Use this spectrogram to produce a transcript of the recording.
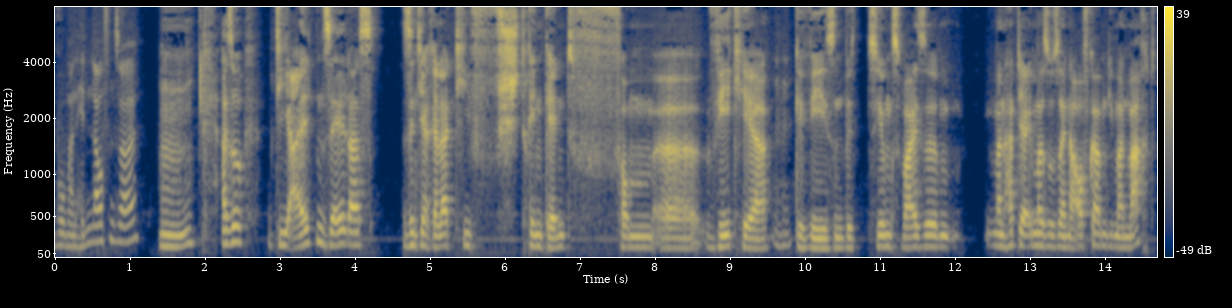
wo man hinlaufen soll? Mhm. Also die alten Zeldas sind ja relativ stringent vom äh, Weg her Mhm. gewesen, beziehungsweise man hat ja immer so seine Aufgaben, die man macht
